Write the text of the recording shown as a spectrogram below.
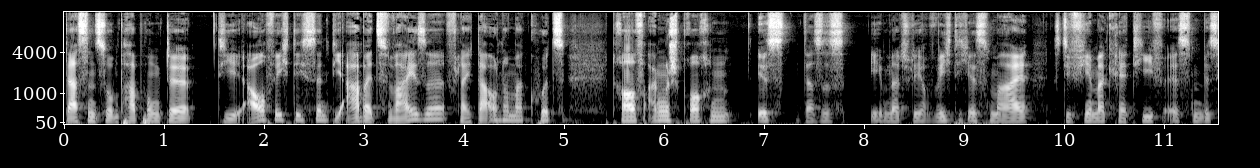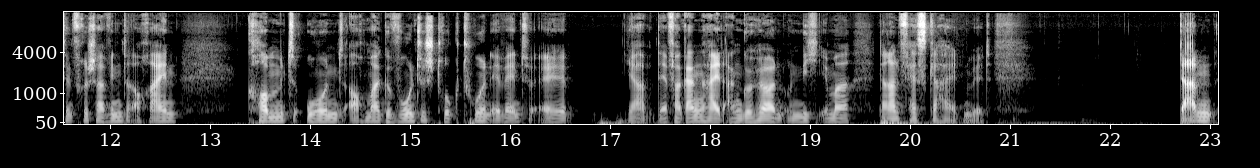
Das sind so ein paar Punkte, die auch wichtig sind. Die Arbeitsweise, vielleicht da auch nochmal kurz drauf angesprochen, ist, dass es eben natürlich auch wichtig ist, mal, dass die Firma kreativ ist, ein bisschen frischer Wind auch reinkommt und auch mal gewohnte Strukturen eventuell ja, der Vergangenheit angehören und nicht immer daran festgehalten wird. Dann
